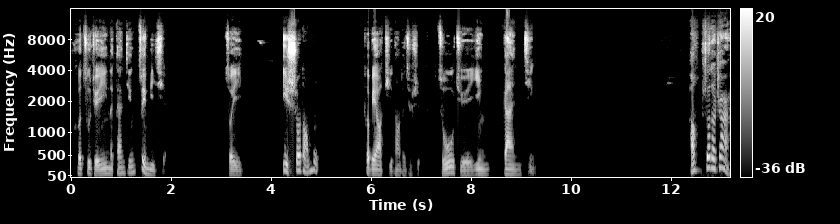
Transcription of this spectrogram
和足厥阴的肝经最密切，所以一说到目，特别要提到的就是足厥阴肝经。好，说到这儿啊，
